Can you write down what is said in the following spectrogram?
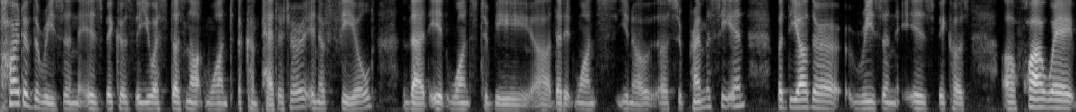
Part of the reason is because the US does not want a competitor in a field that it wants to be, uh, that it wants, you know, supremacy in. But the other reason is because uh, Huawei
